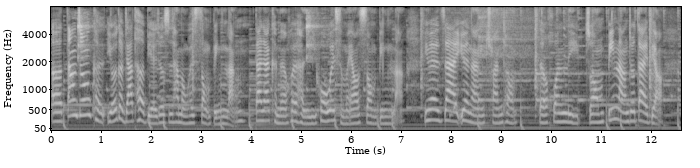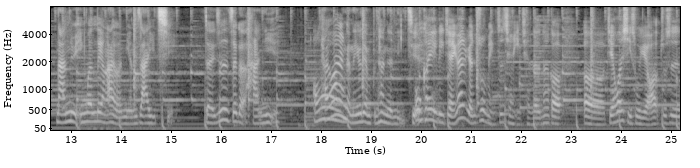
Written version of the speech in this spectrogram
呃，当中可有一个比较特别，就是他们会送槟榔。大家可能会很疑惑，为什么要送槟榔？因为在越南传统的婚礼中，槟榔就代表男女因为恋爱而黏在一起。对，就是这个含义。哦。台湾人可能有点不太能理解。我可以理解，因为原住民之前以前的那个呃结婚习俗也要就是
